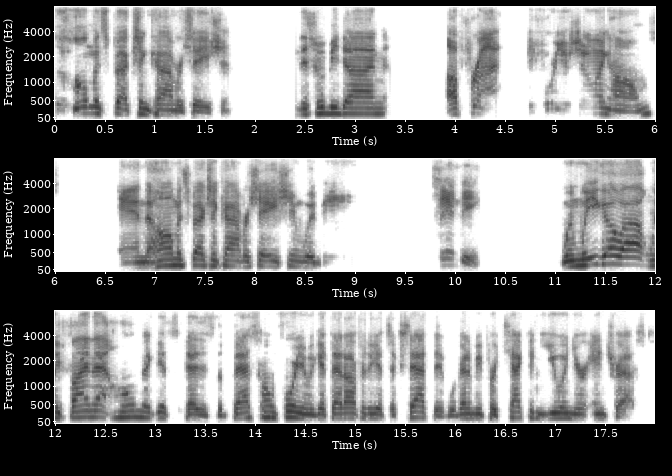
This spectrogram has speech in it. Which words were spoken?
The home inspection conversation. This would be done up front before you're showing homes. And the home inspection conversation would be Cindy, when we go out and we find that home that gets that is the best home for you and we get that offer that gets accepted, we're going to be protecting you and your interest.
